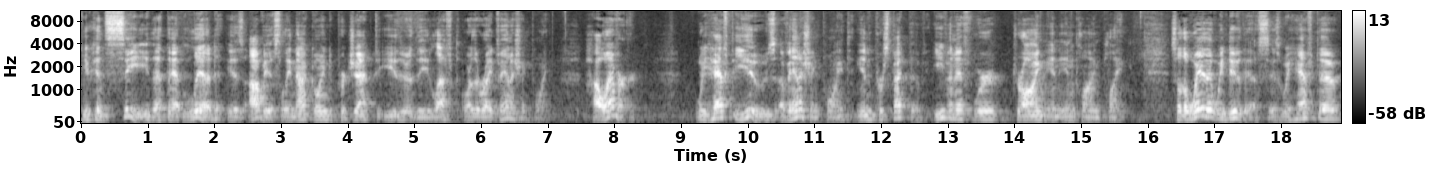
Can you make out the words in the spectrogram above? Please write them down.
you can see that that lid is obviously not going to project to either the left or the right vanishing point. However, we have to use a vanishing point in perspective, even if we're drawing an inclined plane. So the way that we do this is we have to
